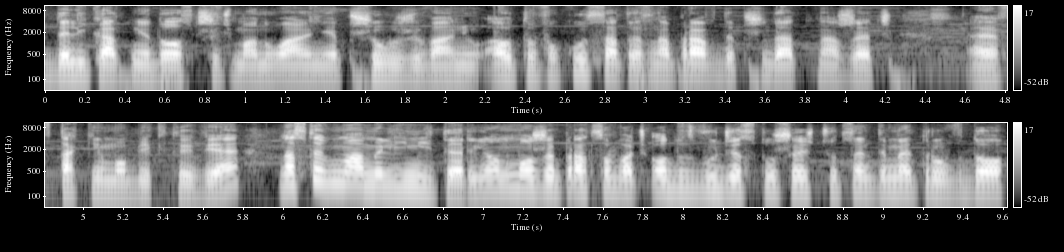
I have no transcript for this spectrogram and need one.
delikatnie doostrzyć manualnie przy używaniu autofokusa. To jest naprawdę przydatna rzecz w takim obiektywie. Następnie mamy limiter i on może pracować od 26 cm do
